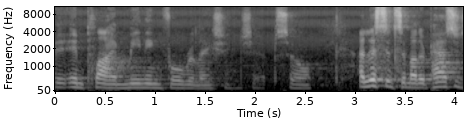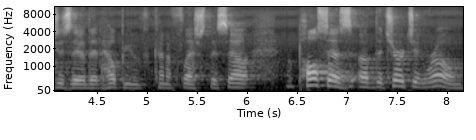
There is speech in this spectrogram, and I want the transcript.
imply meaningful relationships. So I listed some other passages there that help you kind of flesh this out. Paul says of the church in Rome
